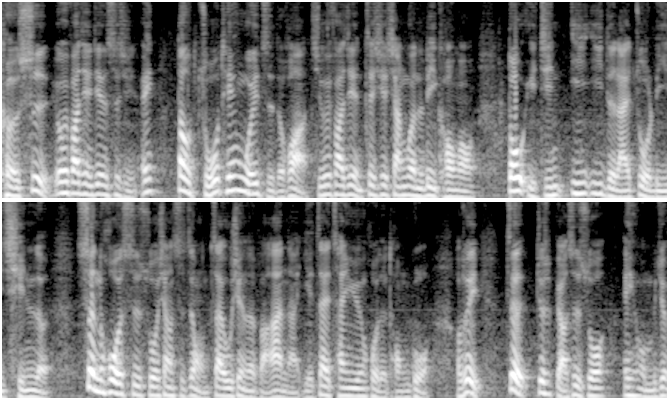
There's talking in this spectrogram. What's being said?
可是又会发现一件事情，哎，到昨天为止的话，其实会发现这些相关的利空哦，都已经一一的来做厘清了，甚或是说像是这种债务限额法案呢，也在参议院获得通过，好，所以这就是表示说，哎，我们就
